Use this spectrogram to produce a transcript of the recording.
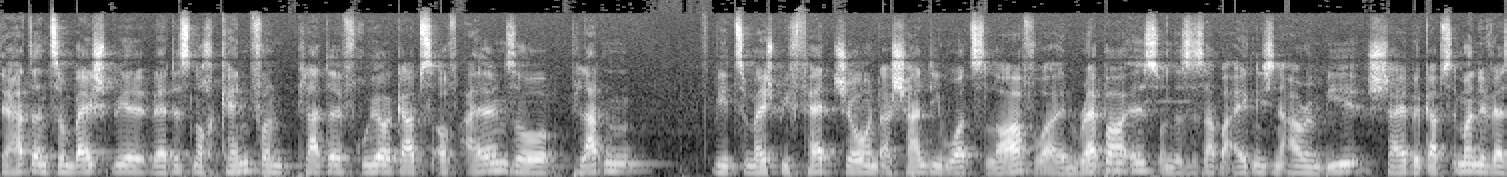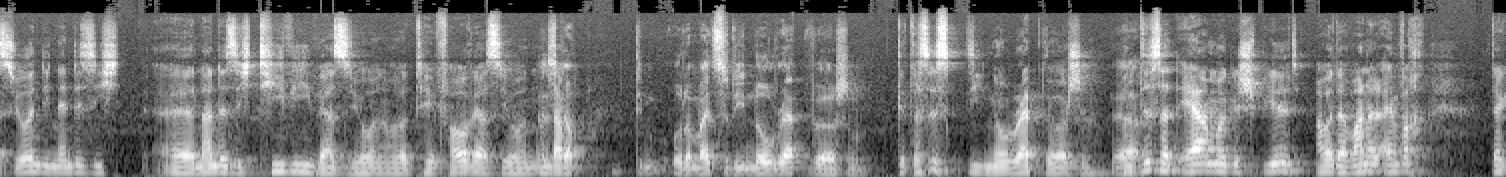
Der hat dann zum Beispiel, wer das noch kennt von Platte, früher gab es auf allen so Platten, wie zum Beispiel Fat Joe und Ashanti What's Love, wo er ein Rapper ist und das ist aber eigentlich eine RB-Scheibe, gab es immer eine Version, die nannte sich, äh, nannte sich TV-Version oder TV-Version. Oder meinst du die No-Rap-Version? das ist die No-Rap-Version. Ja. Und das hat er immer gespielt, aber da waren halt einfach, der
